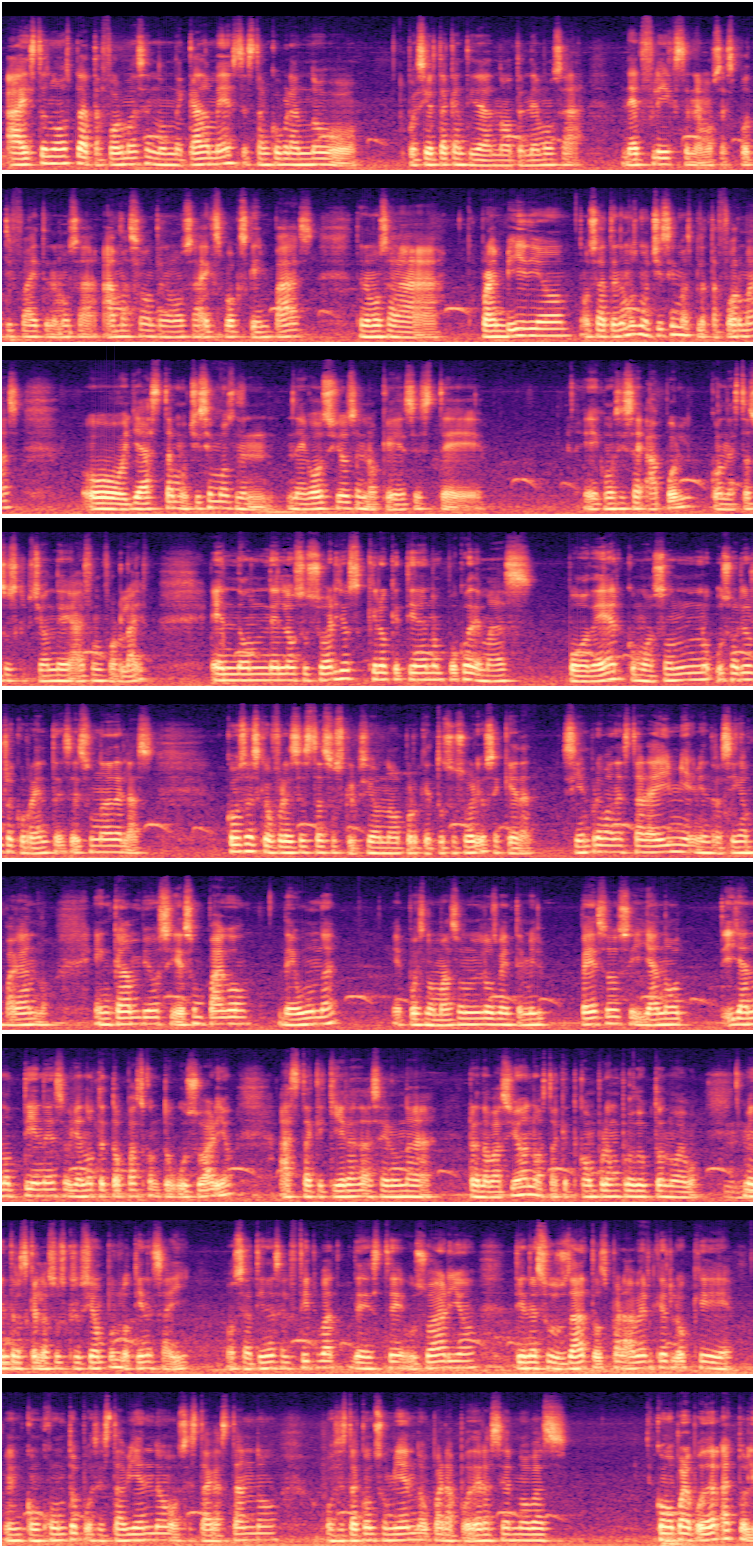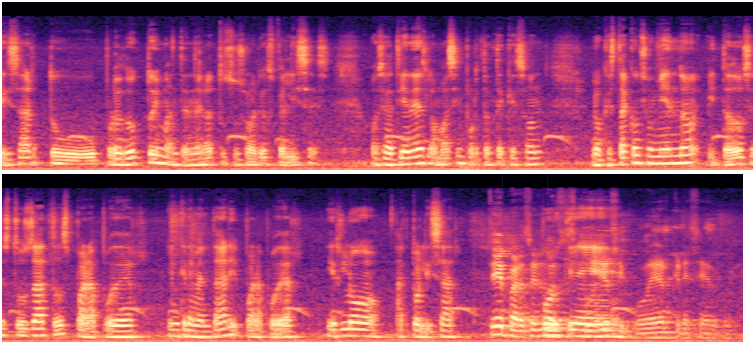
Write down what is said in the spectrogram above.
a estas nuevas plataformas en donde cada mes están cobrando pues cierta cantidad, ¿no? Tenemos a Netflix, tenemos a Spotify, tenemos a Amazon, tenemos a Xbox Game Pass, tenemos a Prime Video, o sea, tenemos muchísimas plataformas o ya hasta muchísimos ne- negocios en lo que es este, eh, ¿cómo se dice? Apple con esta suscripción de iPhone for Life, en donde los usuarios creo que tienen un poco de más poder, como son usuarios recurrentes, es una de las cosas que ofrece esta suscripción, ¿no? Porque tus usuarios se quedan, siempre van a estar ahí mi- mientras sigan pagando. En cambio, si es un pago de una, eh, pues nomás son los 20 mil pesos y ya no y ya no tienes o ya no te topas con tu usuario hasta que quieras hacer una renovación o hasta que te compre un producto nuevo. Mientras que la suscripción pues lo tienes ahí. O sea, tienes el feedback de este usuario, tienes sus datos para ver qué es lo que en conjunto pues está viendo o se está gastando o se está consumiendo para poder hacer nuevas como para poder actualizar tu producto y mantener a tus usuarios felices. O sea, tienes lo más importante que son lo que está consumiendo y todos estos datos para poder incrementar y para poder irlo actualizar. Sí, para hacer Porque- los y poder crecer, güey.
